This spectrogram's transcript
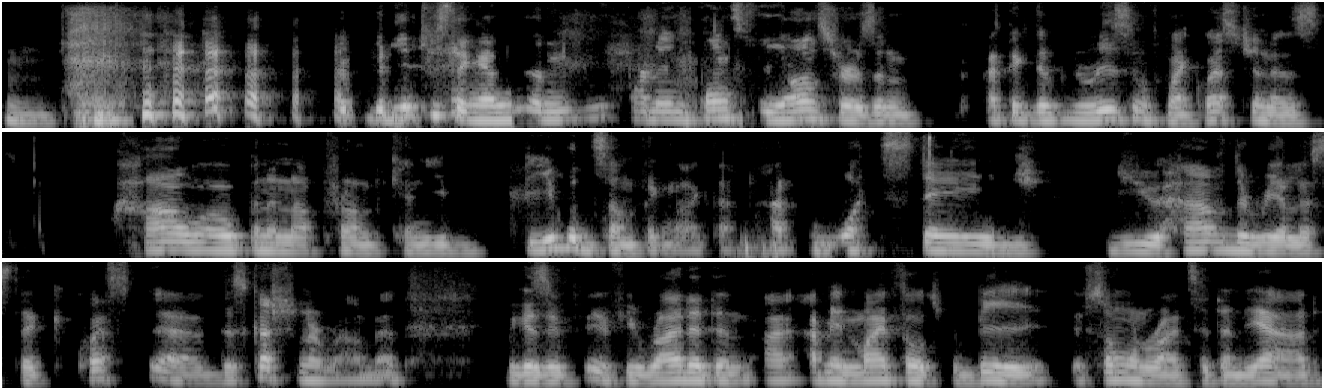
Hmm. but interesting, and, and, I mean, thanks for the answers. And I think the reason for my question is how open and upfront can you be with something like that? At what stage do you have the realistic quest uh, discussion around it? Because if, if you write it in, I, I mean, my thoughts would be if someone writes it in the ad,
